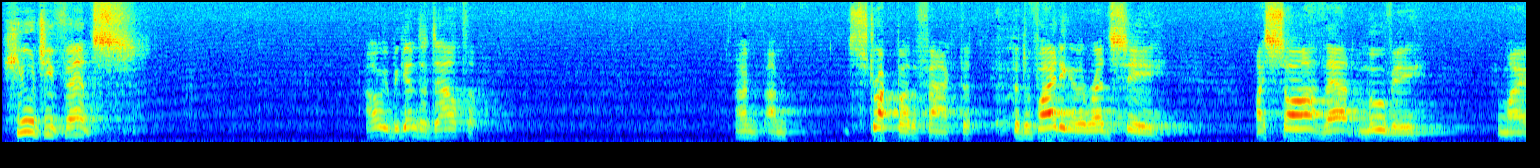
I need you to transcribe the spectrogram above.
Huge events. Oh, we begin to doubt them. I'm, I'm struck by the fact that the dividing of the Red Sea, I saw that movie my,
